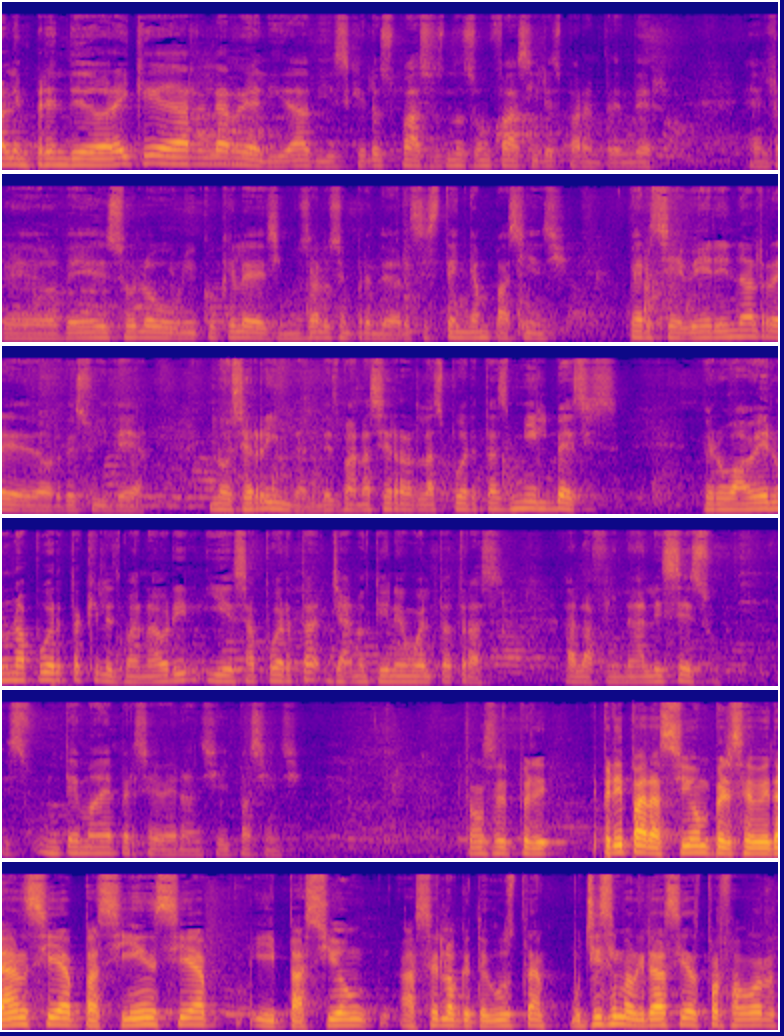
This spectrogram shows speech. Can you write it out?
al emprendedor hay que darle la realidad y es que los pasos no son fáciles para emprender. Alrededor de eso lo único que le decimos a los emprendedores es tengan paciencia, perseveren alrededor de su idea, no se rindan, les van a cerrar las puertas mil veces pero va a haber una puerta que les van a abrir y esa puerta ya no tiene vuelta atrás. A la final es eso, es un tema de perseverancia y paciencia. Entonces, preparación, perseverancia, paciencia y pasión, hacer lo que te gusta. Muchísimas gracias, por favor,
